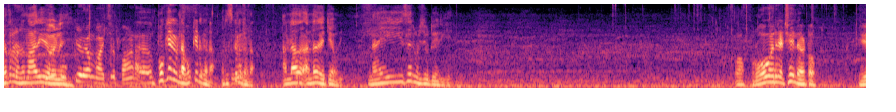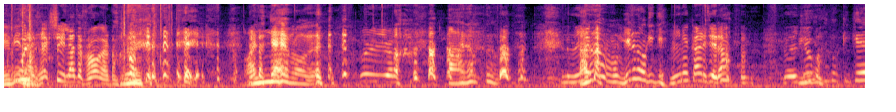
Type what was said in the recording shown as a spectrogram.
എത്ര ഉണ്ട് നാല് കിലോ കുക്ക് ചെയ്താൽ ഇച്ചിരി പാടാ. പൊക്കി എടുക്കണ്ട പൊക്കി റിസ്ക് എടുക്കണ്ട. അല്ലാതെ അല്ലാതെ കയറ്റിയാൽ മതി. നൈസായിട്ട് പിടിച്ചു കിട്ടിയായിരിക്കും ഓ ഫ്രോ ഒരു രക്ഷയില്ല കേട്ടോ. ഹെവി രക്ഷയില്ലാത്ത ഫ്രോ കേട്ടോ. അന്യായ ഫ്രോ. തകർത്തു. മീനെ നോക്കിക്കേ. മീനെ കാണിച്ചു തരാം. നോക്കിക്കേ.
